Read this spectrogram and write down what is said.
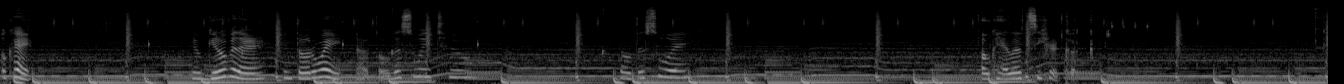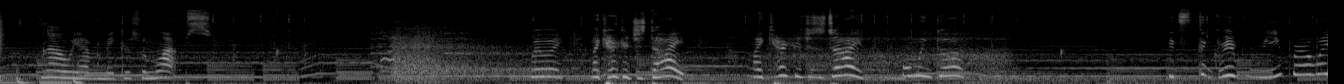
Okay. Now get over there and throw it away. Now throw this away too. Throw this away. Okay, let's see her cook. Now we have to make her swim laps. Wait, wait, my character just died. My character just died. Oh my god. It's the Grim Reaper. Oh my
